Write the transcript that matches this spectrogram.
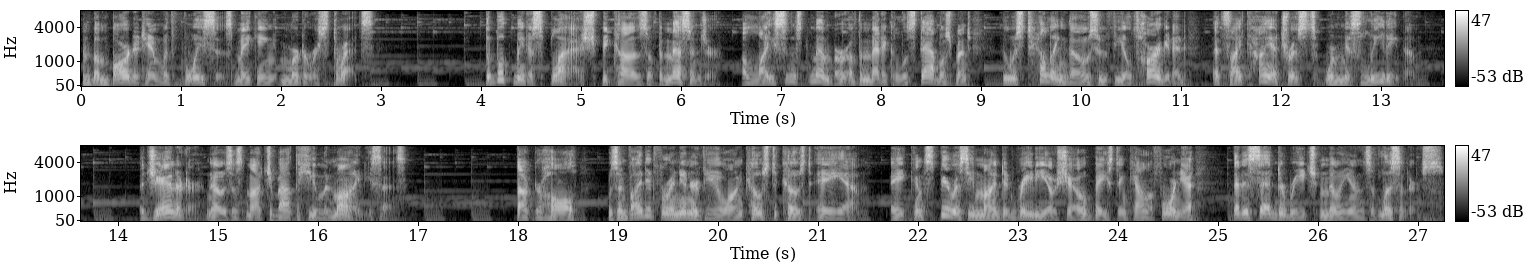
and bombarded him with voices making murderous threats. The book made a splash because of the messenger, a licensed member of the medical establishment who was telling those who feel targeted that psychiatrists were misleading them. A janitor knows as much about the human mind, he says. Dr. Hall was invited for an interview on Coast to Coast AM, a conspiracy-minded radio show based in California that is said to reach millions of listeners.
